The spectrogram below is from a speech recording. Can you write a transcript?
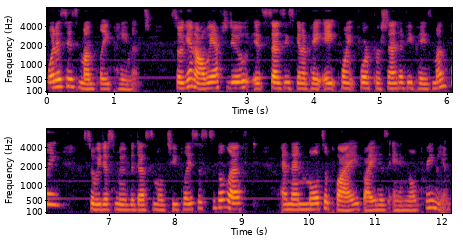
What is his monthly payment? So again, all we have to do, it says he's going to pay 8.4% if he pays monthly, so we just move the decimal two places to the left and then multiply by his annual premium.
